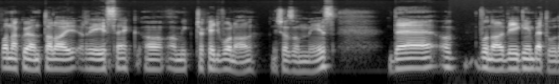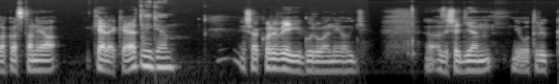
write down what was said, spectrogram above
vannak olyan talajrészek, a, amik csak egy vonal, és azon mész, de a vonal végén be tudod akasztani a kereket. Igen. És akkor végigurulni, úgy. Az is egy ilyen jó trükk.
